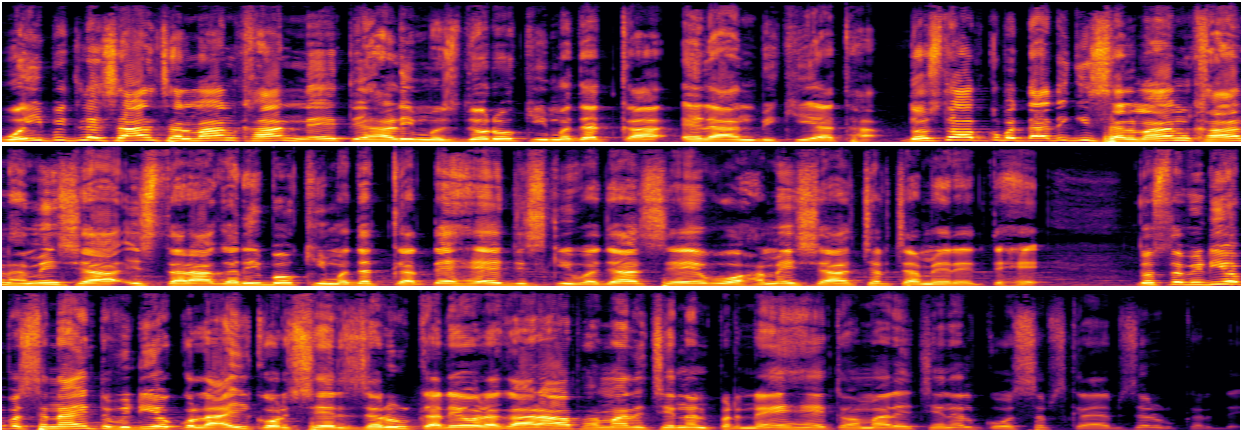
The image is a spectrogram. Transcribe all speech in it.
वहीं पिछले साल सलमान खान ने तिहाड़ी मजदूरों की मदद का ऐलान भी किया था। दोस्तों, आपको बता दें कि सलमान खान हमेशा इस तरह गरीबों की मदद करते हैं, जिसकी वजह से वो हमेशा चर्चा में रहते हैं। दोस्तों, वीडियो पसंद आए तो वीडियो को लाइक और शेयर ज़रूर करें और अगर आप हमारे चैनल पर नए हैं तो हमारे चैनल को सब्सक्राइब ज़रूर कर दें।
